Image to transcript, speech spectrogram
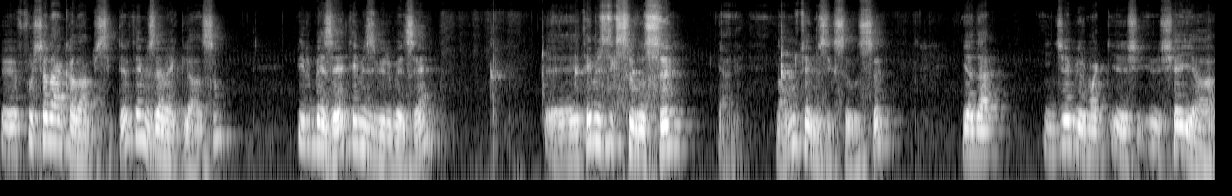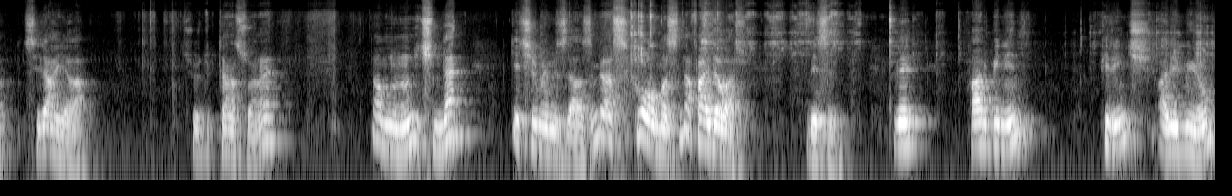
fırçadan kalan pislikleri temizlemek lazım. Bir beze, temiz bir beze, e, temizlik sıvısı yani namlu temizlik sıvısı ya da ince bir e, şey yağı, silah yağı sürdükten sonra namlunun içinden geçirmemiz lazım. Biraz sıkı olmasında fayda var bezin. Ve harbinin pirinç, alüminyum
